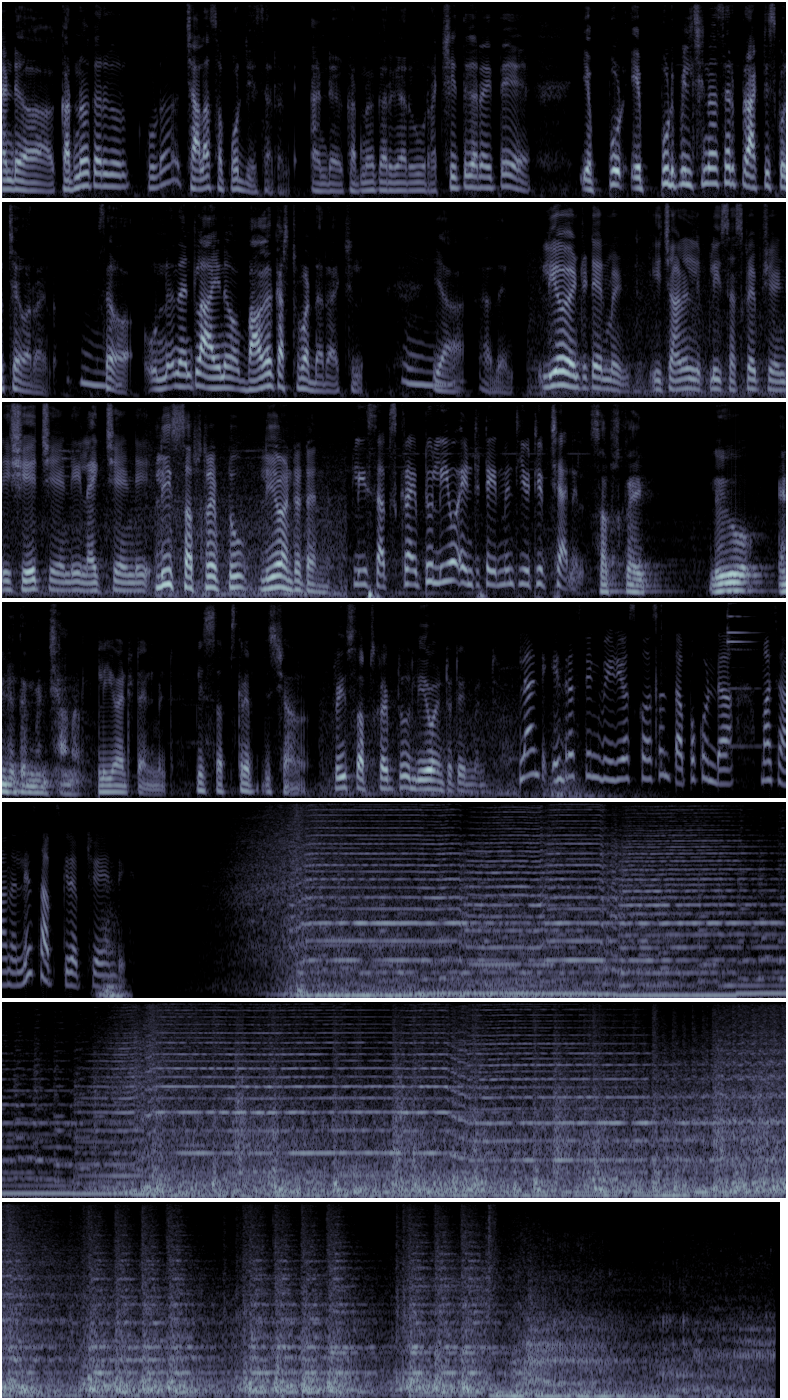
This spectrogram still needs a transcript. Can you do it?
అండ్ కరుణాకర్ గారు కూడా చాలా సపోర్ట్ చేశారండి. అండ్ కరుణాకర్ గారు రక్షిత్ గారు అయితే ఎప్పుడు ఎప్పుడు పిలిచినా సరే ప్రాక్టీస్కి వచ్చేవారు ఆయన. సో ఉన్న దాంట్లో ఆయన బాగా కష్టపడ్డారు యాక్చువల్లీ యా అదే లియో ఎంటర్టైన్మెంట్ ఈ ఛానల్ని ప్లీజ్ సబ్స్క్రైబ్ చేయండి షేర్ చేయండి లైక్ చేయండి. Please subscribe to Leo Entertainment. Please subscribe to Leo Entertainment YouTube channel subscribe Leo Entertainment channel Leo Entertainment please subscribe this channel please subscribe to Leo Entertainment ఇలాంటి interesting videos కోసం తప్పకుండా మా ఛానల్ని subscribe చేయండి.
